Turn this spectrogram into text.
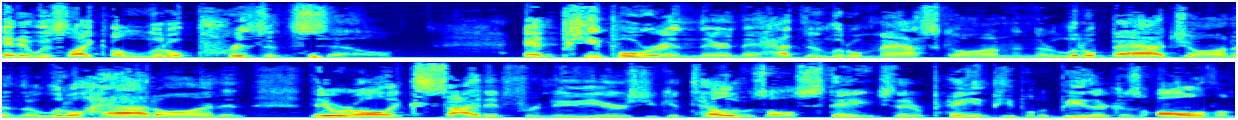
And it was like a little prison cell and people were in there and they had their little mask on and their little badge on and their little hat on and they were all excited for New Year's. You could tell it was all staged. They were paying people to be there because all of them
